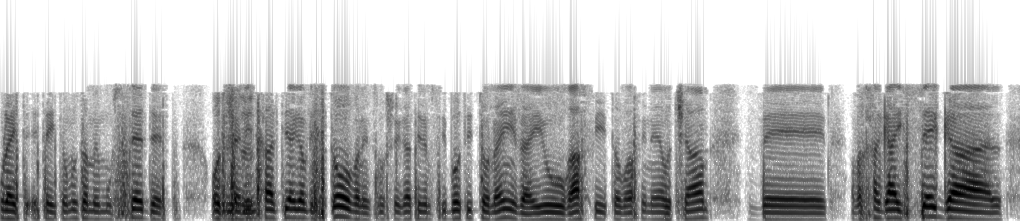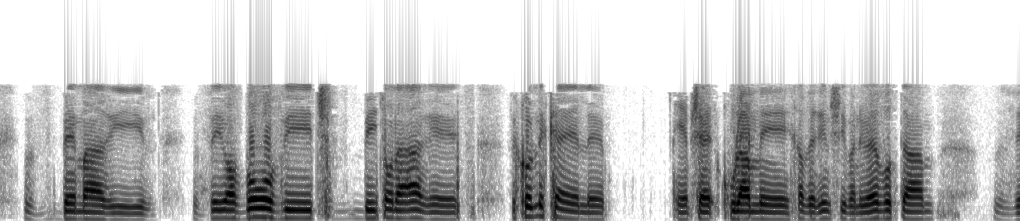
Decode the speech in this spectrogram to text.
אולי את, את העיתונות הממוסדת. עוד כשאני. התחלתי אגב לכתוב, אני זוכר שהגעתי למסיבות עיתונאים והיו רפי, טוב רפי נהיה עוד שם, ו... אבל חגי סגל במעריב, ויואב בורוביץ' בעיתון הארץ, וכל מיני כאלה, שכולם אה, חברים שלי ואני אוהב אותם, ו...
